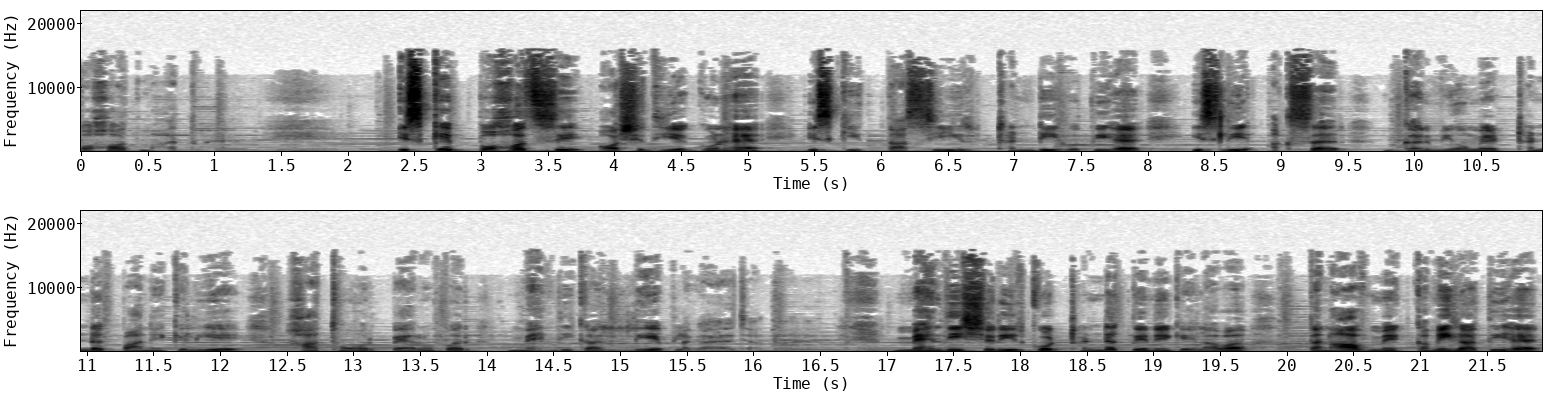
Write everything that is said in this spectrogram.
बहुत महत्व है। इसके बहुत से औषधीय गुण हैं इसकी तासीर ठंडी होती है, इसलिए अक्सर गर्मियों में ठंडक पाने के लिए हाथों और पैरों पर मेहंदी का लेप लगाया जाता है। मेहंदी शरीर को ठंडक देने के अलावा तनाव में कमी लाती है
